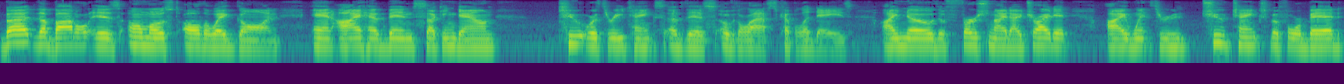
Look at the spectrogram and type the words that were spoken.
but the bottle is almost all the way gone. And I have been sucking down two or three tanks of this over the last couple of days. I know the first night I tried it, I went through two tanks before bed,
